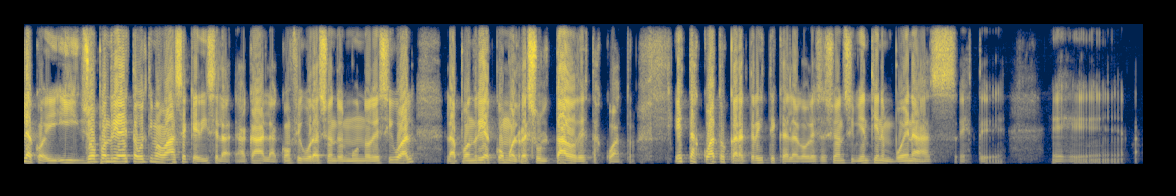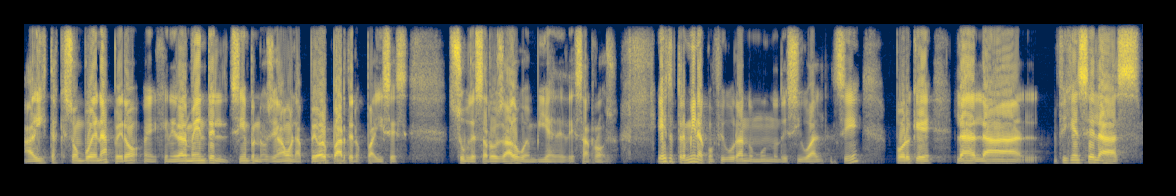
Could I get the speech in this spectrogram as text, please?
la, y yo pondría esta última base que dice acá la configuración de un mundo desigual, la pondría como el resultado de estas cuatro. Estas cuatro características de la globalización, si bien tienen buenas este, eh, aristas que son buenas, pero eh, generalmente siempre nos llevamos la peor parte de los países subdesarrollados o en vías de desarrollo. Esto termina configurando un mundo desigual, ¿sí? Porque fíjense las,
